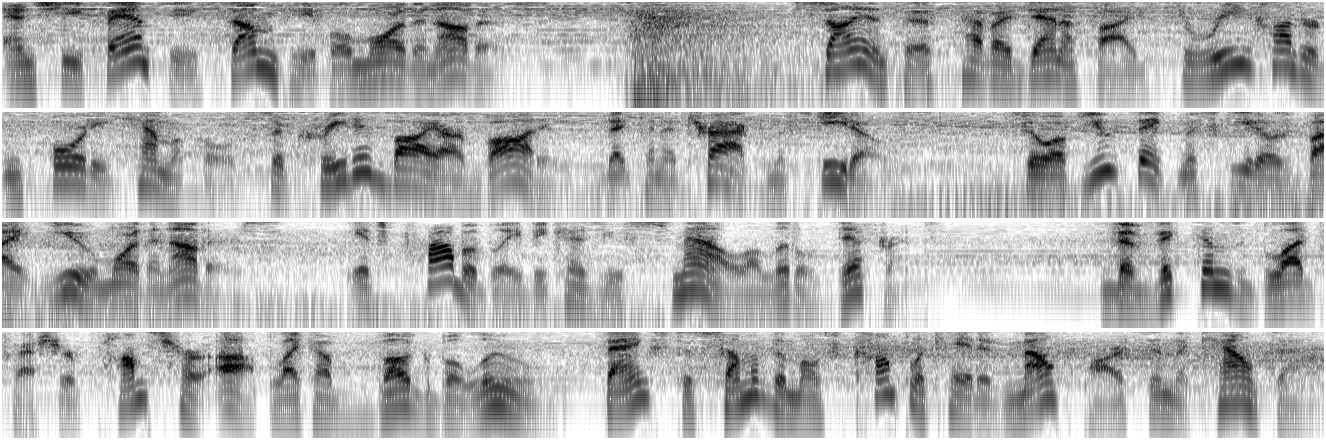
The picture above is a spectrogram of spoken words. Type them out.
And she fancies some people more than others. Scientists have identified 340 chemicals secreted by our body that can attract mosquitoes. So if you think mosquitoes bite you more than others, it's probably because you smell a little different. The victim's blood pressure pumps her up like a bug balloon, thanks to some of the most complicated mouth parts in the countdown.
